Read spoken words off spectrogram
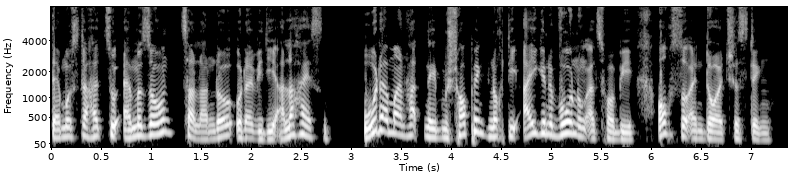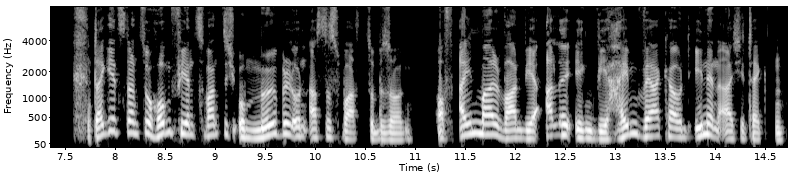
der musste halt zu Amazon, Zalando oder wie die alle heißen. Oder man hat neben Shopping noch die eigene Wohnung als Hobby. Auch so ein deutsches Ding. Da geht's dann zu Home24, um Möbel und Accessoires zu besorgen. Auf einmal waren wir alle irgendwie Heimwerker und Innenarchitekten.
